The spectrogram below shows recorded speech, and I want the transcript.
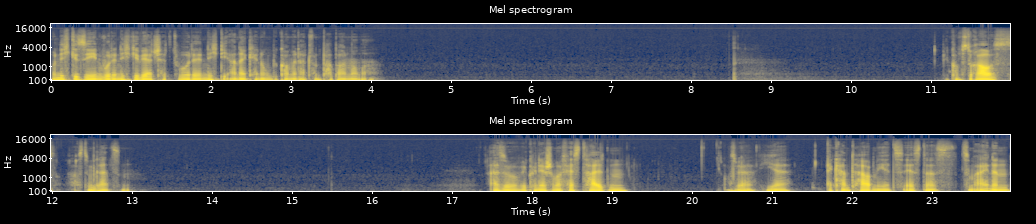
und nicht gesehen wurde, nicht gewertschätzt wurde, nicht die Anerkennung bekommen hat von Papa und Mama. kommst du raus aus dem Ganzen? Also wir können ja schon mal festhalten, was wir hier erkannt haben jetzt, ist, dass zum einen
